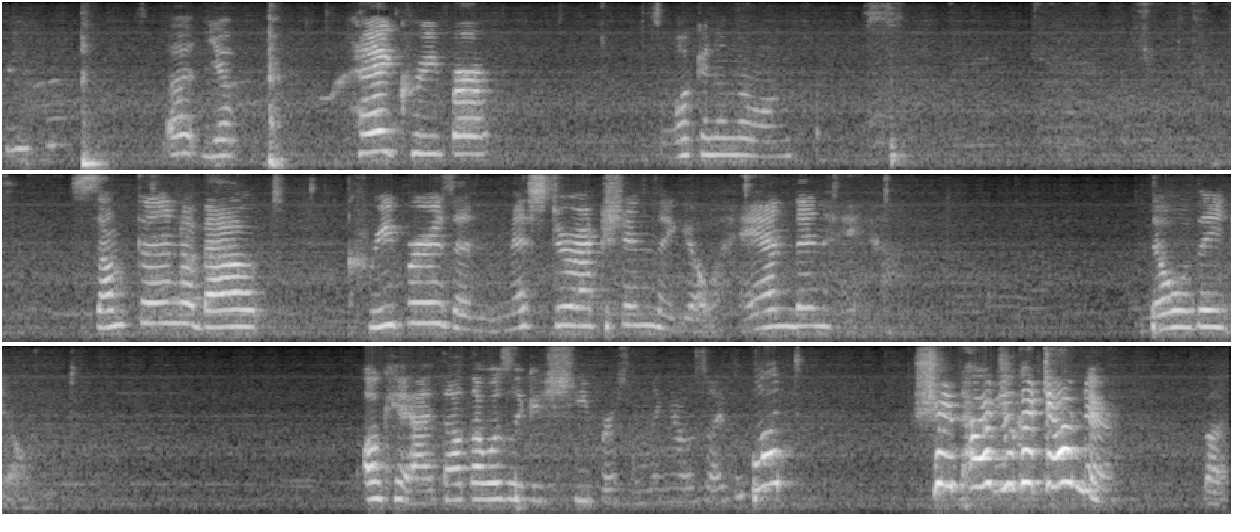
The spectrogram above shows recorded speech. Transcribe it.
creeper. Uh, yep. Hey, creeper. It's looking in the wrong place. Something about creepers and misdirection, they go hand in hand. No, they don't. Okay, I thought that was like a sheep or something. I was like, what? Sheep, how'd you get down there? But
